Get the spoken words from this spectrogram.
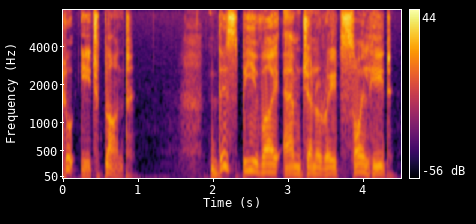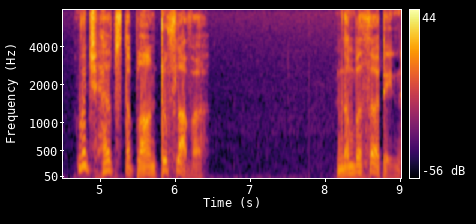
to each plant. This PYM generates soil heat which helps the plant to flower. Number 13.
